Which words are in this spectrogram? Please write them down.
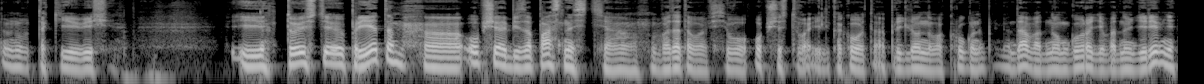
ну, такие вещи. И то есть э, при этом э, общая безопасность вот этого всего общества или какого-то определенного круга, например, да, в одном городе, в одной деревне,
